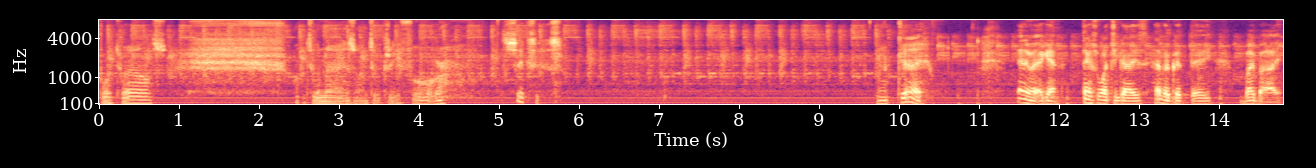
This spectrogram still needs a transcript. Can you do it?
4 12s, 1, 2 9s, 1, 2, 3, 4, 6s. Okay. Anyway, again, thanks for watching guys. Have a good day. Bye bye.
